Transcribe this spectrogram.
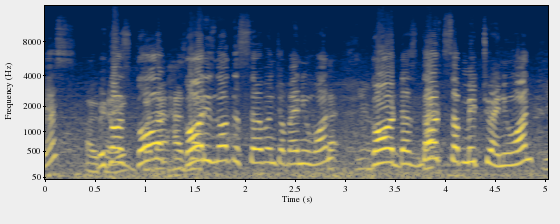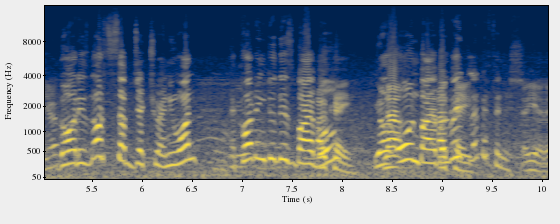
Yes? Okay, Because God God not- is not the servant of anyone. That- God does not submit to anyone. God is not subject to anyone. According to this Bible, Okay, your now- own Bible, okay. wait, let me finish. Oh, yeah.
